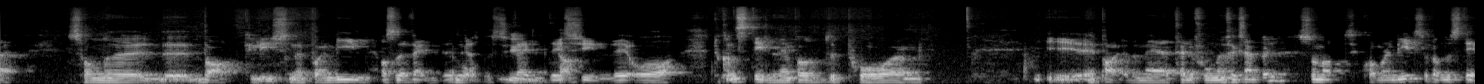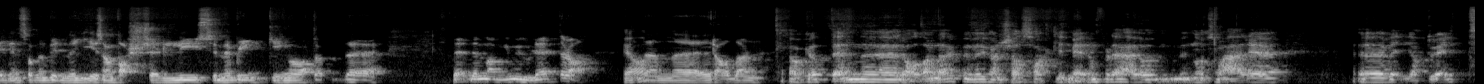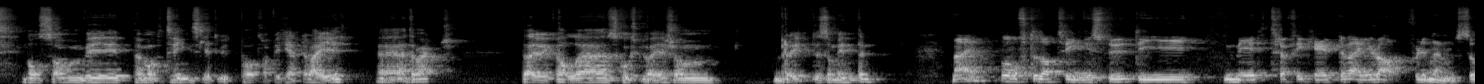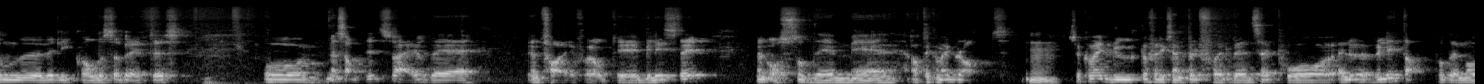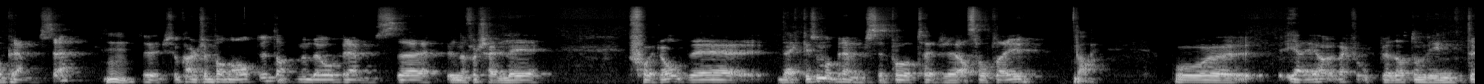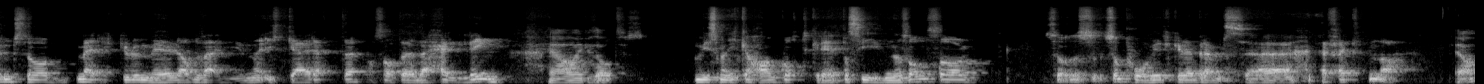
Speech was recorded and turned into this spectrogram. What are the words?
sånn øh, baklysene på en bil. Altså det er veldig, det synlig, veldig ja. synlig, og du kan stille den på, på um, pare det med telefonen f.eks. Sånn at kommer det en bil, så kan du stille inn så den begynner å gi sånn varsellys med blinking. og at det, det, det er mange muligheter, da. Ja. Den uh, radaren. Akkurat den uh, radaren der kunne vi kanskje ha sagt litt mer om, for det er jo noe som er eh, eh, veldig aktuelt nå som vi på en måte tvinges litt ut på trafikkerte veier eh, etter hvert. Det er jo ikke alle skogsbilveier som brøytes om vinteren. Nei, og ofte da tvinges du ut i mer trafikkerte veier, da. For det er dem som eh, vedlikeholdes og brøytes. Og, men samtidig så er jo det en fare i forhold til bilister. Men også det med at det kan være glatt. Så det kan være lurt å f.eks. For forberede seg på, eller øve litt da, på det med å bremse. Mm. Det høres jo kanskje banalt ut, da, men det å bremse under forskjellige forhold, det, det er ikke som å bremse på tørre asfaltveier. Nei. Og øh, jeg har i hvert fall opplevd at om vinteren så merker du mer at veiene ikke er rette. Altså at det, det er helling. Ja, ikke Og sant. Hvis man ikke har godt grep på sidene og sånn, så, så, så, påvirker det bremseeffekten, da. Ja.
